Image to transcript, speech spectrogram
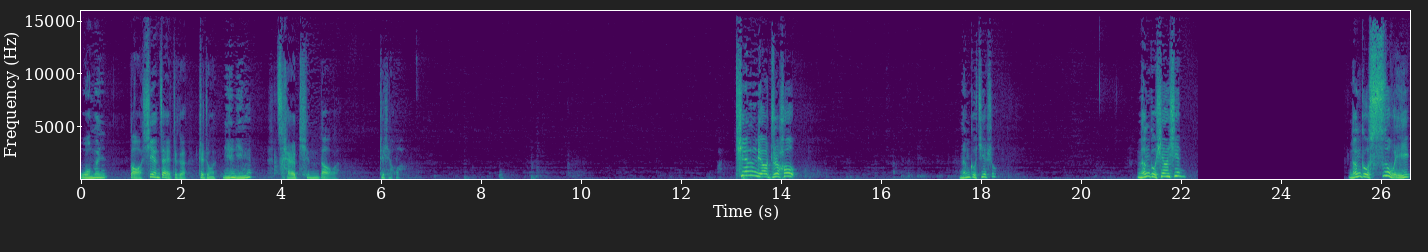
我们到现在这个这种年龄，才听到啊这些话。听了之后，能够接受，能够相信，能够思维，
